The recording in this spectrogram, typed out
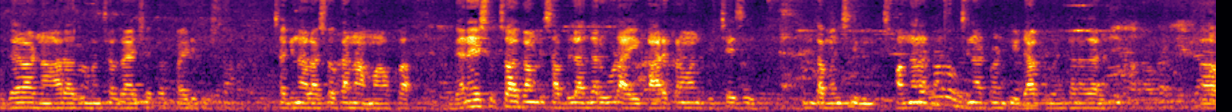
ఉదయవాడ నాగరాజు మంచల్ రాజశేఖర్ పైడి కృష్ణ చగినాల అశోకన్న మా ఒక గణేష్ ఉత్సవ కమిటీ సభ్యులందరూ కూడా ఈ కార్యక్రమానికి ఇచ్చేసి ఇంత మంచి స్పందన ఇచ్చినటువంటి డాక్టర్ వెంకన్న గారికి ఆ,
